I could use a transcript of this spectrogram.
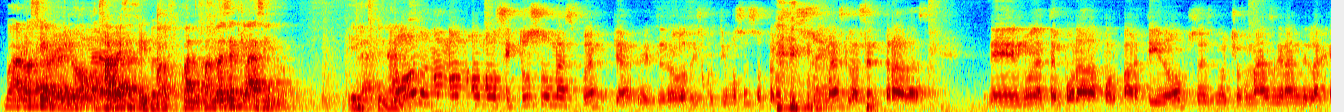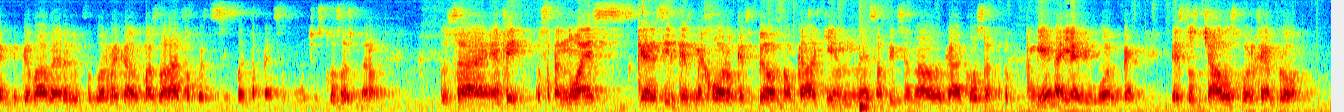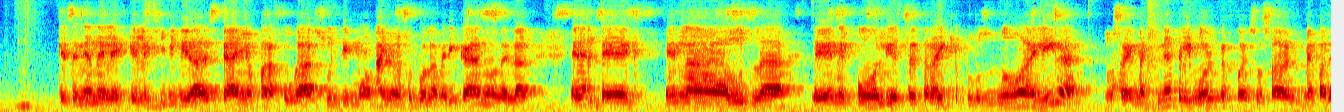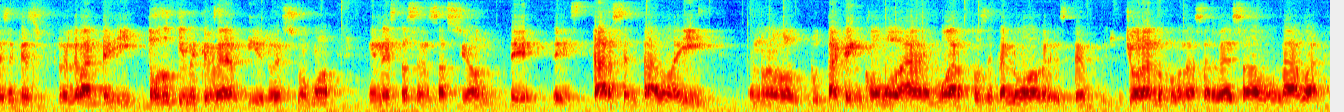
Bueno, no siempre, ¿no? O sea, a veces sí, pero cuando, cuando es el clásico y las finales. No, no, no, no, no, si tú sumas, bueno, ya eh, luego discutimos eso, pero si sumas las entradas en una temporada por partido, pues es mucho más grande la gente que va a ver el fútbol americano, es más barato, cuesta 50 pesos, muchas cosas, pero, o sea, en fin, o sea, no es que decir que es mejor o que es peor, ¿no? Cada quien es aficionado de cada cosa, pero también ahí hay un golpe. Estos chavos, por ejemplo, que tenían elegibilidad este año para jugar su último año de fútbol americano de la, en el TEC, en la USLA, en el Poli, etcétera, y que pues no hay liga. O sea, imagínate el golpe, pues, o sea, me parece que es relevante y todo tiene que ver, y resumo en esta sensación de, de estar sentado ahí en una butaca incómoda, en muertos de calor, este, llorando por una cerveza o un agua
